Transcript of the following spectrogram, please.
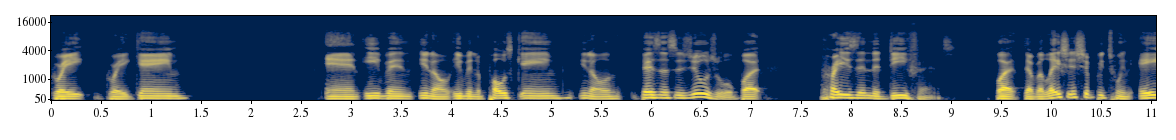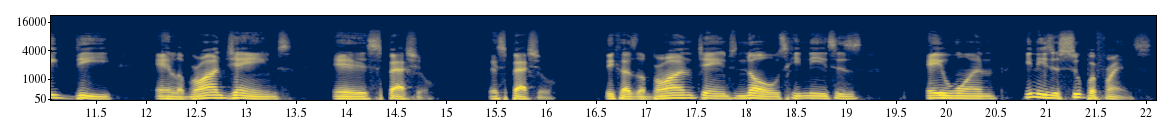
Great, great game. And even, you know, even the post game, you know, business as usual, but praising the defense. But the relationship between AD and LeBron James is special. It's special because LeBron James knows he needs his A1, he needs his super friends.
